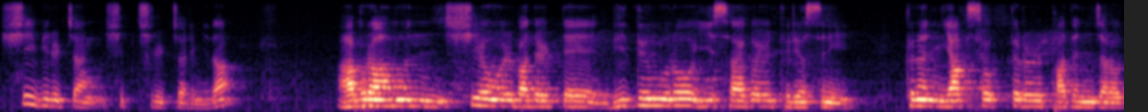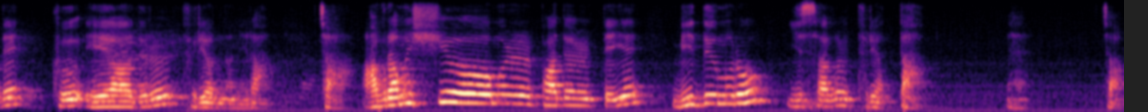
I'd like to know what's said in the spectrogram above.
11장 17절입니다. 아브라함은 시험을 받을 때 믿음으로 이삭을 드렸으니 그는 약속들을 받은 자로 돼그 애아들을 드렸느니라. 자, 아브라함은 시험을 받을 때에 믿음으로 이삭을 드렸다. 네. 자,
